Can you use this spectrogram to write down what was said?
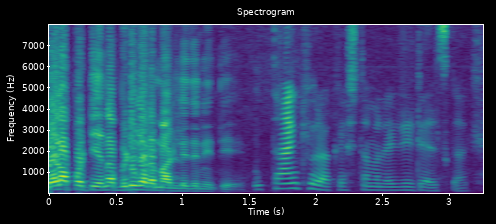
ವೇಳಾಪಟ್ಟಿಯನ್ನು ಬಿಡುಗಡೆ ಮಾಡಲಿದೆ ನೀತಿ. ಥ್ಯಾಂಕ್ ಯು ರಾಕೇಶ್ ತಮ್ಮ ಡೀಟೇಲ್ಸ್ಗಾಗಿ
